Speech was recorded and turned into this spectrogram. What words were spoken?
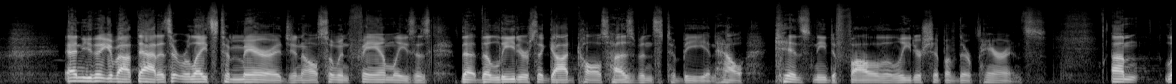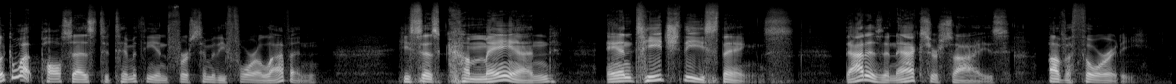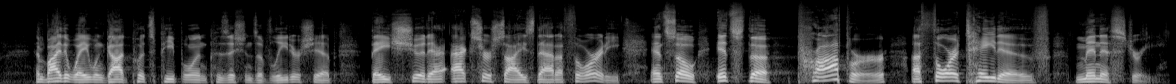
And you think about that as it relates to marriage and also in families as the, the leaders that God calls husbands to be and how kids need to follow the leadership of their parents. Um, look at what Paul says to Timothy in 1 Timothy 4.11. He says, command and teach these things. That is an exercise of authority. And by the way, when God puts people in positions of leadership, they should exercise that authority. And so it's the proper authoritative ministry.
